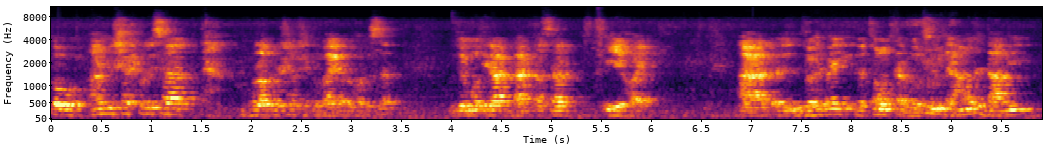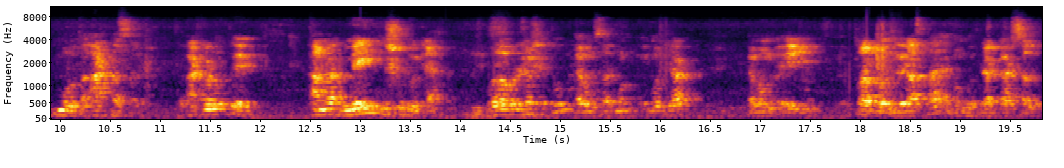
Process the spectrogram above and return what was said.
তো আমি বিশ্বাস করি, স্যার, ভোলা বরিশাল সেতু বাইরে হবে, স্যার, যে মতিরাট ঘাটটা, স্যার ইয়ে হয়। আর জহির ভাই চমৎকার বলছেন যে আমাদের দাবি মূলত আটটা, স্যার। তো আটটার মধ্যে আমরা মেইন ইস্যু দুইটা, ভোলা সেতু এবং স্যার ম- এবং এই তোরাবগঞ্জের রাস্তা এবং মতিরাট গাছাল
